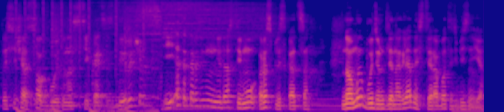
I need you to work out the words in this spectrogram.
То есть сейчас сок будет у нас стекать из дырочек, и эта корзина не даст ему расплескаться. Но мы будем для наглядности работать без нее.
